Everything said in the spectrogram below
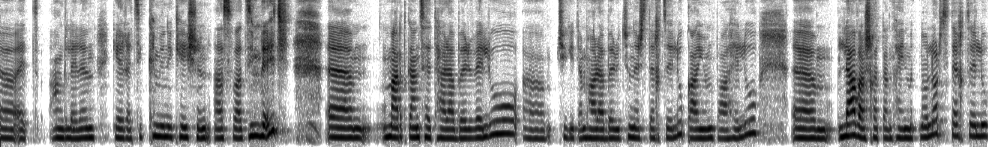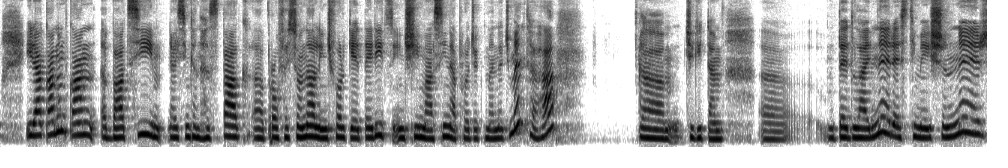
այդ անգլերեն գեղեցիկ communication ասվածի մեջ մարդկանց հետ հարաբերվելու, չգիտեմ, հարաբերություններ ստեղծելու, կայուն պահելու, լավ աշխատանքային մտնոլորտ ստեղծելու, իրականում կան բացի, այսինքն հստակ պրոֆեսիոնալ ինչ որ կետերից, ինչի մասին է project management-ը, հա, չգիտեմ, deadline-ներ, estimation-ներ,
